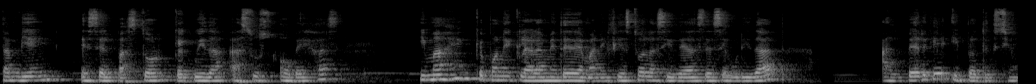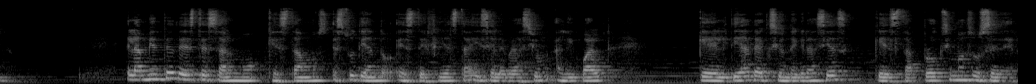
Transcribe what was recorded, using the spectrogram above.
También es el pastor que cuida a sus ovejas, imagen que pone claramente de manifiesto las ideas de seguridad, albergue y protección. El ambiente de este salmo que estamos estudiando es de fiesta y celebración, al igual que el Día de Acción de Gracias que está próximo a suceder.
